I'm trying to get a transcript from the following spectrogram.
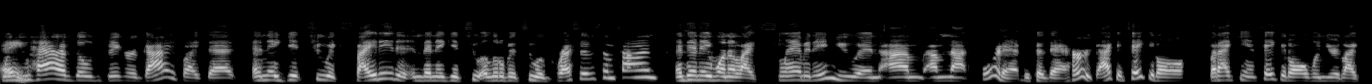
when Hey. you have those bigger guys like that and they get too excited and then they get too a little bit too aggressive sometimes and then they want to like slam it in you and I'm I'm not for that because that hurts. I could take it all, but I can't take it all when you're like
